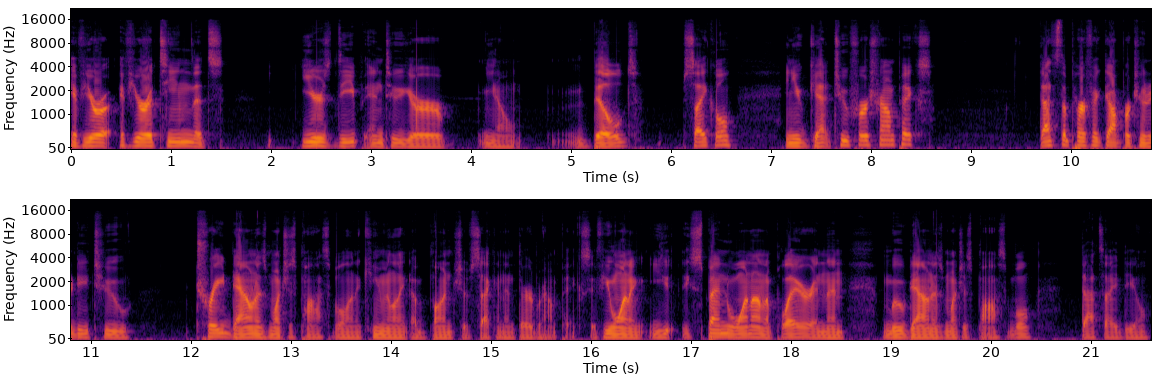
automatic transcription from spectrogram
if you're if you're a team that's years deep into your, you know, build cycle and you get two first round picks, that's the perfect opportunity to trade down as much as possible and accumulate a bunch of second and third round picks. If you want to spend one on a player and then move down as much as possible, that's ideal.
